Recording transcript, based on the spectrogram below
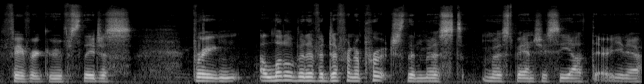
favorite groups. They just bring a little bit of a different approach than most most bands you see out there. You know,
